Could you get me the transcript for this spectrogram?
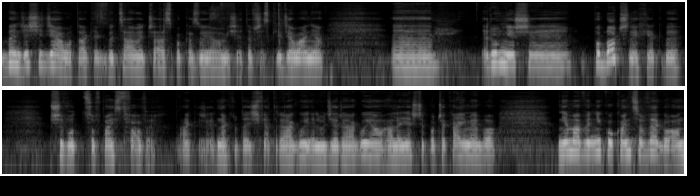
będzie się działo, tak? Jakby cały czas pokazują mi się te wszystkie działania, e, również pobocznych, jakby przywódców państwowych, tak? Że jednak tutaj świat reaguje, ludzie reagują, ale jeszcze poczekajmy, bo nie ma wyniku końcowego. On,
